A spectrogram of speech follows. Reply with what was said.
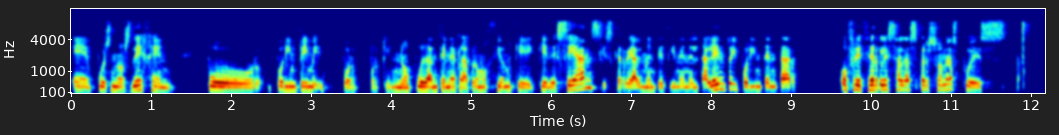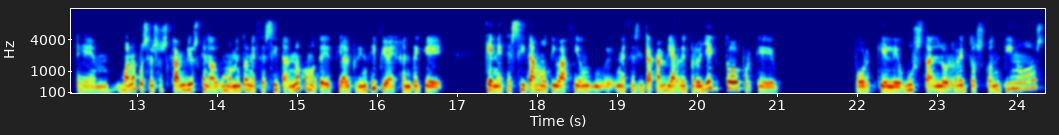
eh, pues nos dejen por, por, por, porque no puedan tener la promoción que, desean, si es que realmente tienen el talento, y por intentar ofrecerles a las personas, pues, em, bueno, pues esos cambios que en algún momento necesitan, ¿no? Como te decía al principio, hay gente que, que necesita motivación, necesita cambiar de proyecto porque porque le gustan los retos continuos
